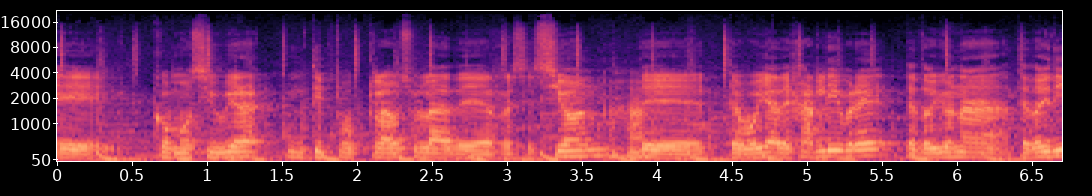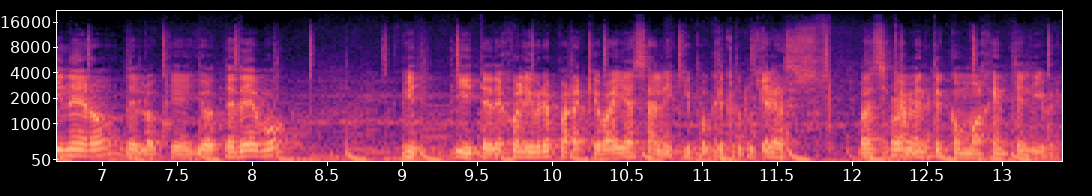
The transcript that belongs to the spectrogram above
eh, como si hubiera un tipo cláusula de recesión, Ajá. de te voy a dejar libre, te doy una, te doy dinero de lo que yo te debo y, y te dejo libre para que vayas al equipo que tú, tú quieras. quieras. Básicamente Órale. como agente libre.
